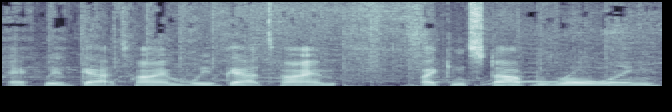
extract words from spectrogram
Heck, we've got time. We've got time. If I can stop rolling.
